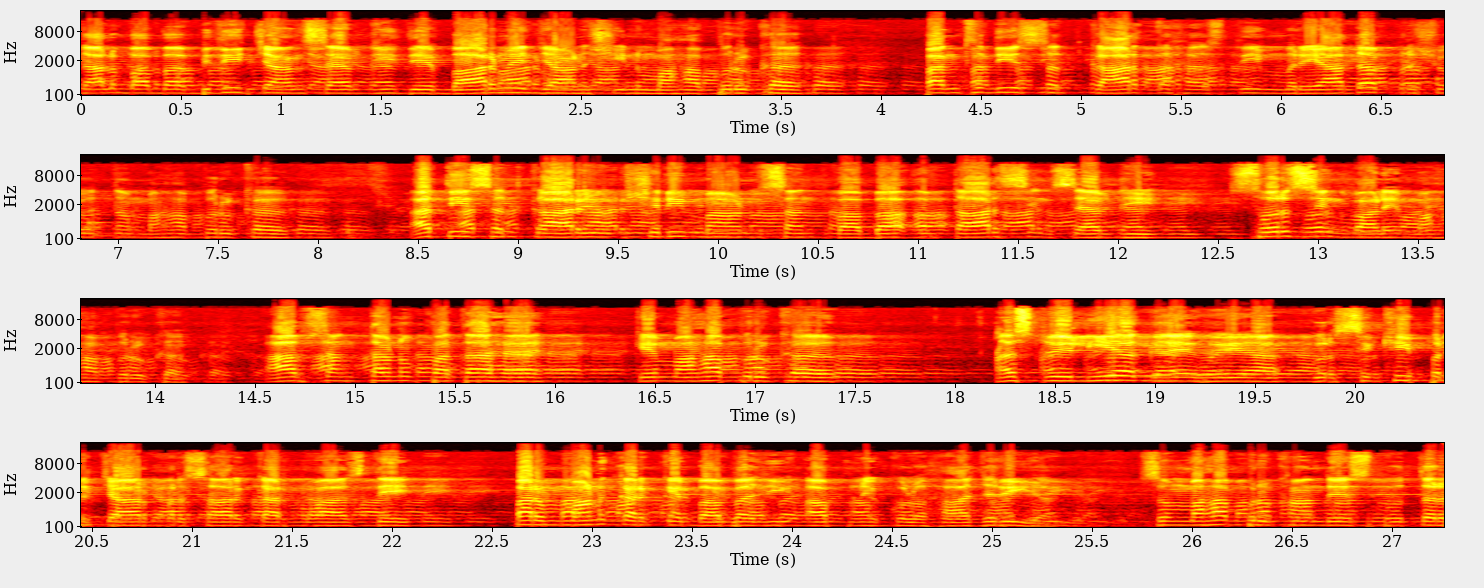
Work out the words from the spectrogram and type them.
ਦਲ ਬਾਬਾ ਵਿਧੀ ਚੰਦ ਸਾਹਿਬ ਜੀ ਦੇ 12ਵੇਂ ਜਾਨਸ਼ੀਨ ਮਹਾਂਪੁਰਖ, ਪੰਥ ਦੀ ਸਤਕਾਰਤ ਹਸਤੀ ਮਰਿਆਦਾ ਪ੍ਰਸ਼ੋਤਮ ਮਹਾਪੁਰਖ, ਅਤੀ ਸਤਕਾਰਯੋਗ ਸ਼੍ਰੀ ਮਾਨ ਸੰਤ ਬਾਬਾ ਅਵਤਾਰ ਸਿੰਘ ਸਾਹਿਬ ਜੀ, ਸੁਰ ਸਿੰਘ ਵਾਲੇ ਮਹਾਂਪੁਰਖ। ਆਪ ਸੰਗਤਾਂ ਨੂੰ ਪਤਾ ਹੈ ਕਿ ਮਹਾਂਪੁਰਖ ਆਸਟ੍ਰੇਲੀਆ ਗਏ ਹੋਏ ਆ ਗੁਰਸਿੱਖੀ ਪ੍ਰਚਾਰ ਪ੍ਰਸਾਰ ਕਰਨ ਵਾਸਤੇ, ਪਰ ਮਨ ਕਰਕੇ ਬਾਬਾ ਜੀ ਆਪਣੇ ਕੋਲ ਹਾਜ਼ਰੀ ਆ। ਸੋ ਮਹਾਂਪੁਰਖਾਂ ਦੇ ਸੁਪੁੱਤਰ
